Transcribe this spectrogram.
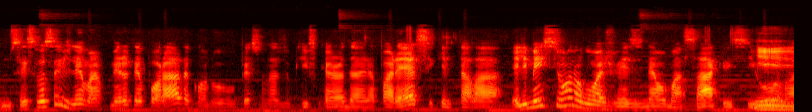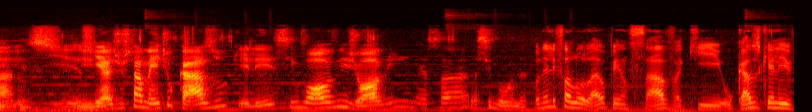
não sei se vocês lembram, na primeira temporada, quando o personagem do Keith Carradine aparece, que ele tá lá, ele menciona algumas vezes, né? O massacre CEO lá. No... Isso. Que é justamente o caso que ele se envolve jovem nessa segunda. Quando ele falou lá, eu pensava que o caso que ele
